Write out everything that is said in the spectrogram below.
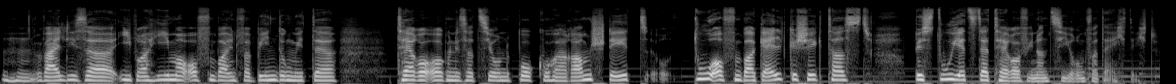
Mhm, weil dieser Ibrahima offenbar in Verbindung mit der Terrororganisation Boko Haram steht, du offenbar Geld geschickt hast, bist du jetzt der Terrorfinanzierung verdächtigt.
